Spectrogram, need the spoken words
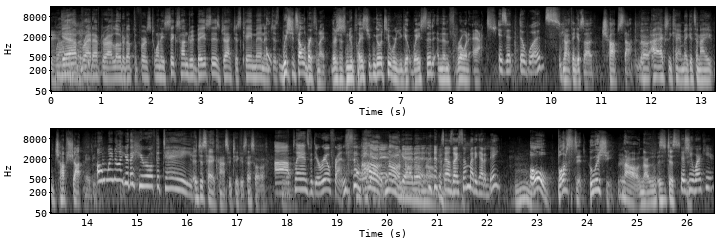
Yeah, right after I loaded up the first 2,600 bases, Jack just came in and just... We should celebrate tonight. There's this new place you can go to where you get wasted and then throw an axe. Is it the woods? No, I think it's a chop stop. Uh, I actually can't make it tonight. Chop shop, maybe. Oh, why not? You're the hero of the day. I just had concert tickets, that's all. Uh, plans with your real friends. Oh, get no, we get no, it. no, no. Sounds like somebody got a date. Oh, busted. Who is she? No, no, it's just... Does she work here?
